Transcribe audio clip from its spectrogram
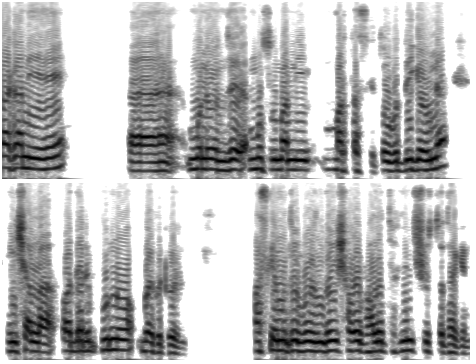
টাকা নিয়ে মনে হন যে মুসলমানই মারতাছে, তো দিকে না। ইনশাল্লাহ ওদের পূর্ণ বয়কট করেন। আজকের মতো এই পর্যন্তই। সবাই ভালো থাকেন, সুস্থ থাকেন।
